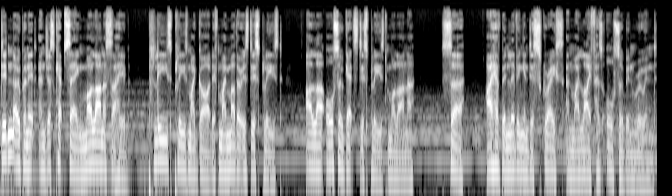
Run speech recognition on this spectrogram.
Didn't open it and just kept saying, Maulana Sahib, please, please my God, if my mother is displeased, Allah also gets displeased, Maulana. Sir, I have been living in disgrace and my life has also been ruined.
